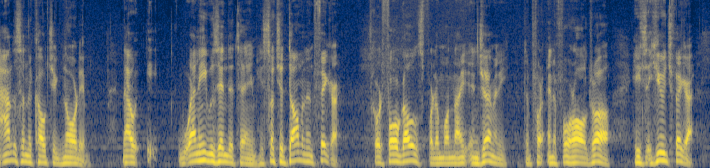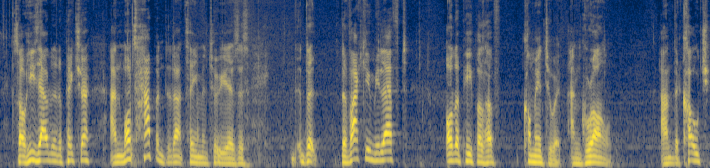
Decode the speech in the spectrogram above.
Andersson, the coach, ignored him. Now, he, when he was in the team, he's such a dominant figure. Scored four goals for them one night in Germany in a four-all draw. He's a huge figure. So he's out of the picture. And what's happened to that team in two years is the, the vacuum he left, other people have come into it and grown. And the coach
